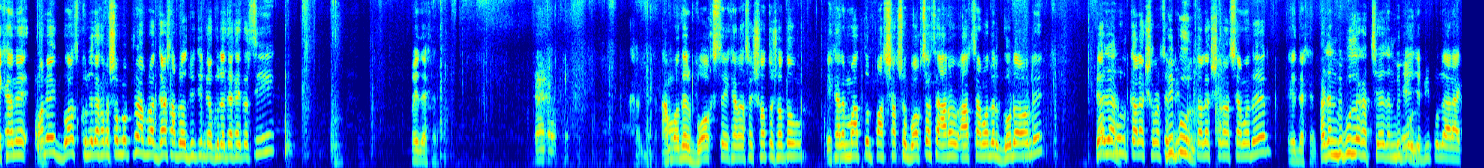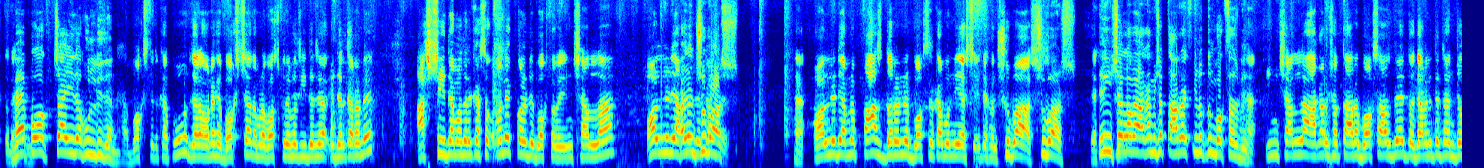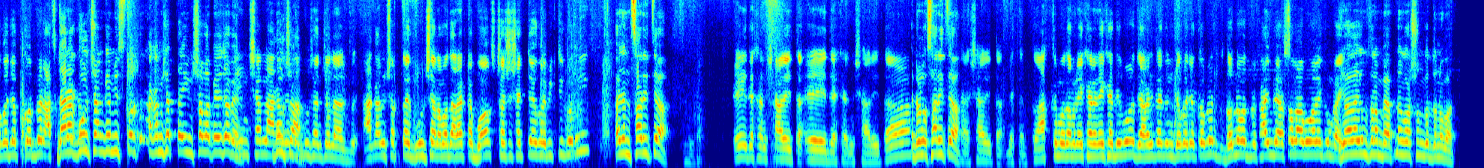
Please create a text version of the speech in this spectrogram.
এখানে অনেক বক্স খুলে দেখানো সম্ভব না। আমরা জাস্ট আপনাদের দুই তিনটা খুলে দেখাইতেছি। এই দেখেন। আমাদের বক্স এখানে আছে শত শত এখানে মাত্র পাঁচ সাতশো বক্স আছে। আরও আছে আমাদের গোডাউনে বিপুল কালেকশন আছে বিপুল। কালেকশন আছে আমাদের। এই দেখেন। এজন বিপুল দেখাচ্ছে এজন এই বিপুল। যে বিপুল আর একটা ব্যাপক চাহিদা ফুল ডিজাইন হ্যাঁ বক্সের কাপড় যারা অনেকে বক্স চান আমরা বক্স করে ফেলছি ঈদের ঈদের কারণে। আসছে ঈদে আমাদের কাছে অনেক কোয়ালিটি বক্স পাবে ইনশাল্লাহ অলরেডি এজন সুভাষ। হ্যাঁ অলরেডি আমরা পাঁচ ধরনের বক্সের কাপড় নিয়ে আসছি। এই দেখুন সুভাষ। সুভাষ। ইনশাল্লাহ আগামী সপ্তাহে আরও একটি নতুন বক্স আসবে। হ্যাঁ ইনশাল্লাহ আগামী সপ্তাহে আরও বক্স আসবে। তো যারা নিতে চান যোগাযোগ করবেন। যারা গুলশানকে মিস করতেন আগামী সপ্তাহে ইনশাল্লাহ পেয়ে যাবেন। ইনশাল্লাহ গুলশান। গুলশান চলে আসবে। আগামী সপ্তাহে গুলশান আমাদের আরেকটা বক্স ছয়শো ষাট টাকা করে বিক্রি করি। এজন সারিতা। এই দেখেন শাড়িটা এই দেখেন শাড়িটা এটা হলো সারিতা। হ্যাঁ শাড়িটা দেখেন। তো আজকের মতো আমরা এখানে রেখে দিব। যারা নিতে যোগাযোগ করবেন। ধন্যবাদ ভাই আসসালামু আলাইকুম ভাই। ওয়ালাইকুম সালাম ভাই আপনাকে অসংখ্য ধন্যবাদ।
